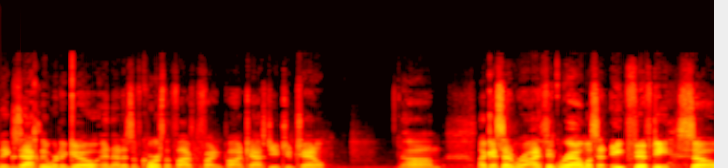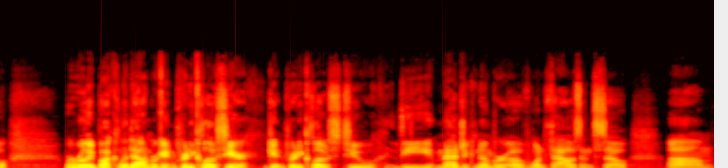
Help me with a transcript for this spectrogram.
exactly where to go, and that is, of course, the Five for Fighting Podcast YouTube channel. Um, like I said, we're I think we're almost at 850, so we're really buckling down. We're getting pretty close here, getting pretty close to the magic number of 1,000. So, um,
